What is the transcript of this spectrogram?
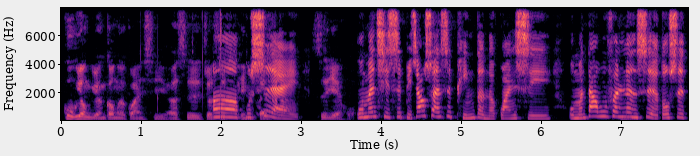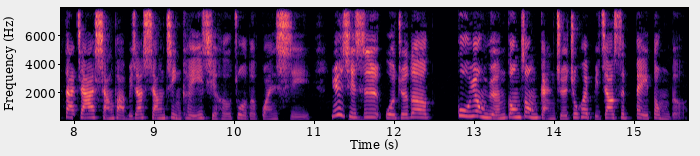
雇佣员工的关系，而是就是呃不是诶事业伙伴。我们其实比较算是平等的关系。我们大部分认识的都是大家想法比较相近，可以一起合作的关系。因为其实我觉得雇佣员工这种感觉就会比较是被动的，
